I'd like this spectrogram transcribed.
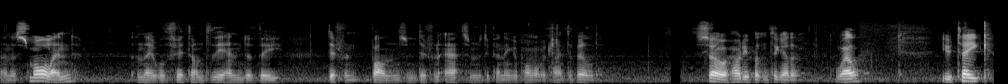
and a small end, and they will fit onto the end of the different bonds and different atoms depending upon what we're trying to build. So, how do you put them together? Well, you take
